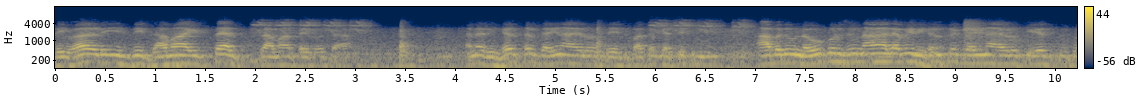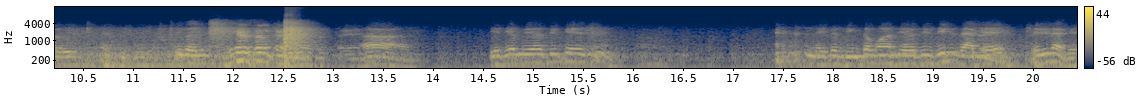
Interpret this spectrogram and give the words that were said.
the world is the drama itself drama થયેલો છે અને રિહર્સલ કરીને આવેલો છે પાછો કે આ બધું નવું કરું છું ના એટલે ભાઈ રિહર્સલ કરીને આવેલો કે શું કરું? શું કરું? રિહર્સલ હા. તેથી વ્યવસ્થિત કહે છે ને. નહીં તો જીવતો માણસ એવાથી સી રાખે ફેરી રાખે.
